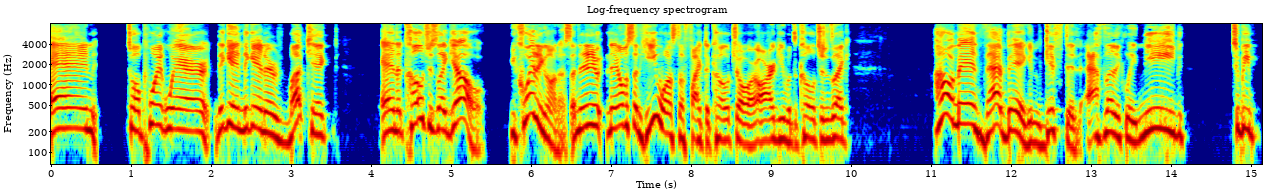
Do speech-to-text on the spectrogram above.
And to a point where they getting they getting their butt kicked, and the coach is like, "Yo, you quitting on us?" And then, then all of a sudden he wants to fight the coach or argue with the coach, and it's like, how a man that big and gifted athletically need to be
